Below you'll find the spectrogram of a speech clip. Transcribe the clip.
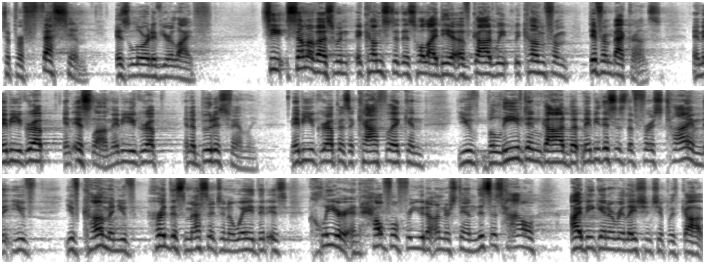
to profess Him as Lord of your life. See, some of us, when it comes to this whole idea of God, we, we come from different backgrounds. And maybe you grew up in Islam, maybe you grew up in a Buddhist family, maybe you grew up as a Catholic and you've believed in God, but maybe this is the first time that you've, you've come and you've heard this message in a way that is clear and helpful for you to understand this is how I begin a relationship with God.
